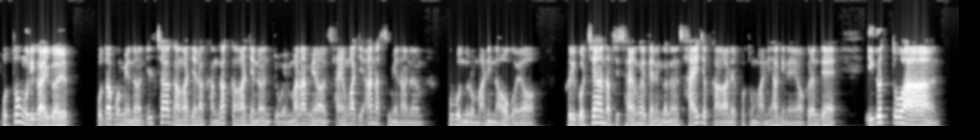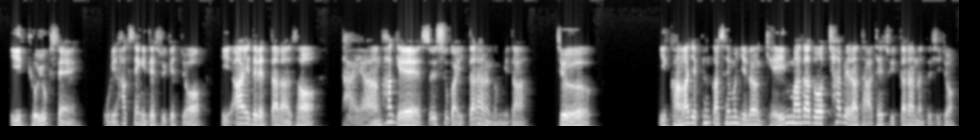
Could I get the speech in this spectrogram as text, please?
보통 우리가 이걸 보다 보면은 1차 강화제나 감각 강화제는 좀 웬만하면 사용하지 않았으면 하는 부분으로 많이 나오고요. 그리고 제한 없이 사용해도 되는 것은 사회적 강화를 보통 많이 하긴 해요. 그런데 이것 또한 이 교육생, 우리 학생이 될 수 있겠죠. 이 아이들에 따라서 다양하게 쓸 수가 있다라는 겁니다. 즉, 이 강화제 평가 세문지는 개인마다도 차별화 다 될 수 있다라는 뜻이죠.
